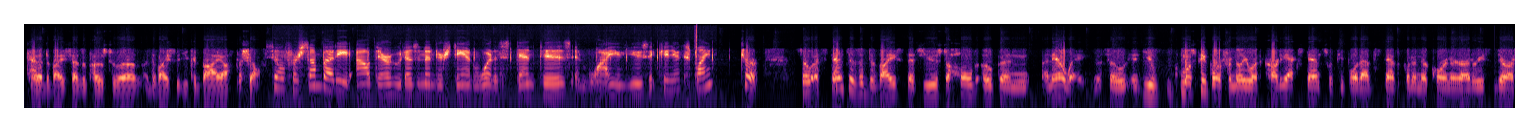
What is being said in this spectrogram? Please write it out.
kind of device as opposed to a, a, device that you could buy off the shelf. So, for somebody out there who doesn't understand what a stent is and why you use it, can you explain? Sure. So a stent is a device that's used to hold open an airway. So it, you, most people are familiar with cardiac stents, with people that have stents put in their coronary arteries. There are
